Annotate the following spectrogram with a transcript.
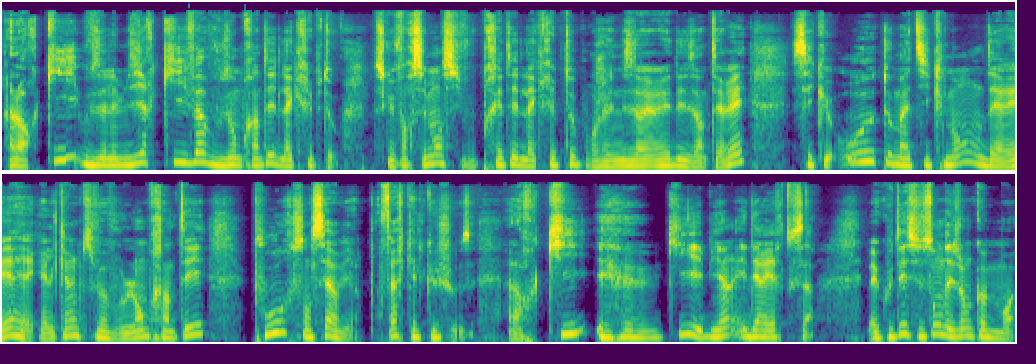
Alors qui, vous allez me dire, qui va vous emprunter de la crypto? Parce que forcément, si vous prêtez de la crypto pour générer des intérêts, c'est que automatiquement, derrière, il y a quelqu'un qui va vous l'emprunter pour s'en servir, pour faire quelque chose. Alors qui, qui est bien est derrière tout ça? Bah, Écoutez, ce sont des gens comme moi.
